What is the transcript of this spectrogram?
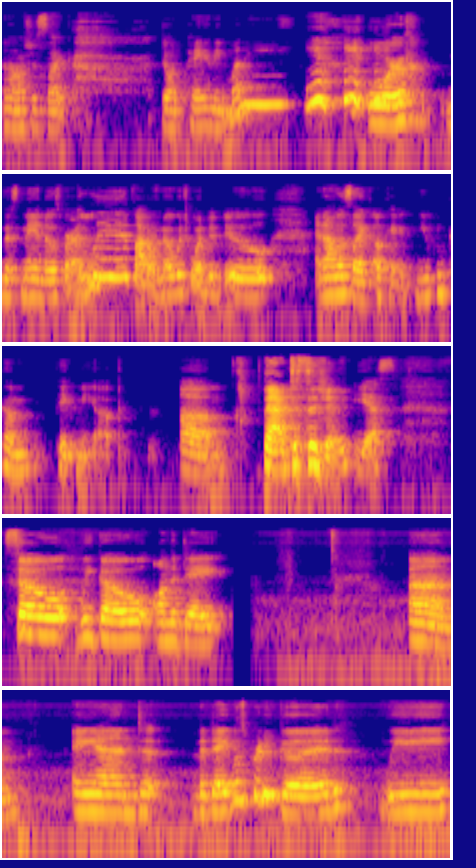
and I was just like, "Don't pay any money, or this man knows where I live. I don't know which one to do." And I was like, "Okay, you can come pick me up." Um, Bad decision. Yes. So we go on the date. Um and the date was pretty good. We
